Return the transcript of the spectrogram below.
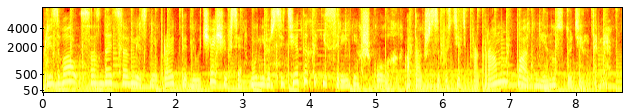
призвал создать совместные проекты для учащихся в университетах и средних школах, а также запустить программу по обмену студентами.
